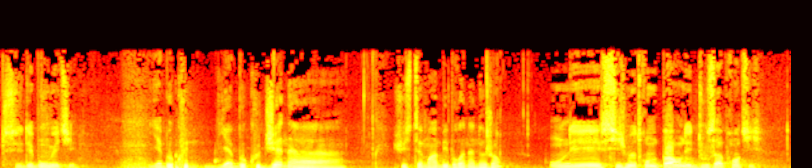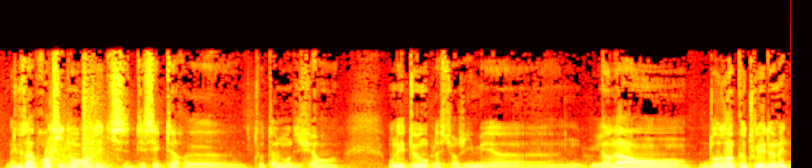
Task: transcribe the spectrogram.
c'est des bons métiers. Il y a beaucoup, il y a beaucoup de jeunes à justement à Bébron, à nos gens. On est, si je me trompe pas, on est 12 apprentis. 12 D'accord. apprentis dans des, des secteurs euh, totalement différents. hein. On est deux en plasturgie, mais euh, il y en a en, dans un peu tous les domaines.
